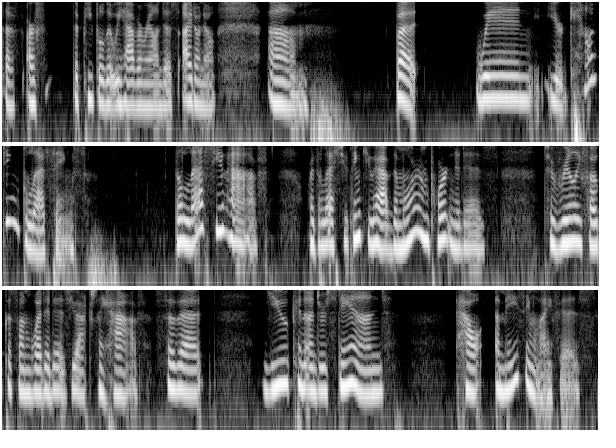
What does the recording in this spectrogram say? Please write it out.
the our the people that we have around us. I don't know. Um but when you're counting blessings, the less you have, or the less you think you have, the more important it is to really focus on what it is you actually have so that you can understand how amazing life is.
